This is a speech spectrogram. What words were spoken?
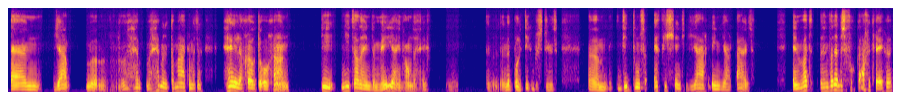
En ja, we, we, heb- we hebben te maken met een hele grote orgaan. Die niet alleen de media in handen heeft. En en de politiek bestuurt. ehm, die doen ze efficiënt jaar in jaar uit. En wat, en wat hebben ze voor elkaar gekregen?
